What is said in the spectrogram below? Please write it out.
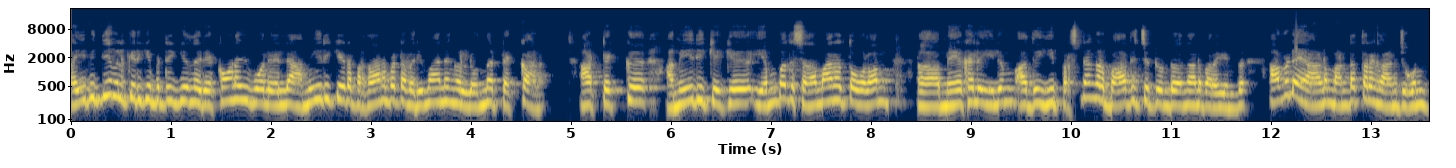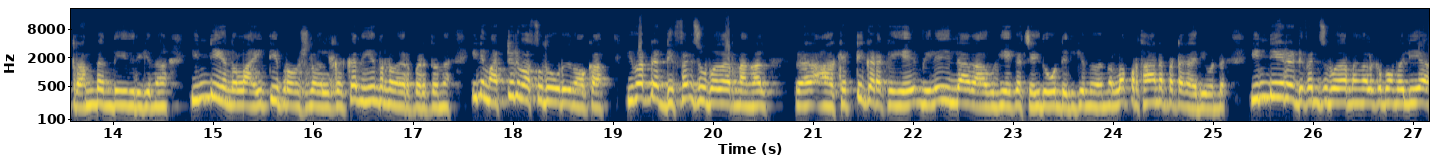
വൈവിധ്യവൽക്കരിക്കപ്പെട്ടിരിക്കുന്ന ഒരു എക്കോണമി പോലെയല്ല അമേരിക്കയുടെ പ്രധാനപ്പെട്ട വരുമാനങ്ങളിൽ ഒന്ന് ടെക്കാണ്. ആ ടെക്ക് അമേരിക്കയ്ക്ക് എൺപത് ശതമാനത്തോളം മേഖലയിലും അത് ഈ പ്രശ്നങ്ങൾ ബാധിച്ചിട്ടുണ്ട് എന്നാണ് പറയുന്നത്. അവിടെയാണ് മണ്ടത്തരം കാണിച്ചുകൊണ്ട് ട്രംപ് എന്ത് ചെയ്തിരിക്കുന്നത്? ഇന്ത്യ എന്നുള്ള ഐ ടി പ്രൊഫഷണലുകൾക്കൊക്കെ നിയന്ത്രണം ഏർപ്പെടുത്തുന്നത്. ഇനി മറ്റൊരു വസ്തുത കൂടി നോക്കാം. ഇവരുടെ ഡിഫൻസ് ഉപകരണങ്ങൾ കെട്ടിക്കിടക്കുകയും വിലയില്ലാതാവുകയൊക്കെ ചെയ്തുകൊണ്ടിരിക്കുന്നു എന്നുള്ള പ്രധാനപ്പെട്ട കാര്യമുണ്ട്. ഇന്ത്യയുടെ ഡിഫൻസ് ഉപകരണങ്ങൾക്ക് ഇപ്പം വലിയ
